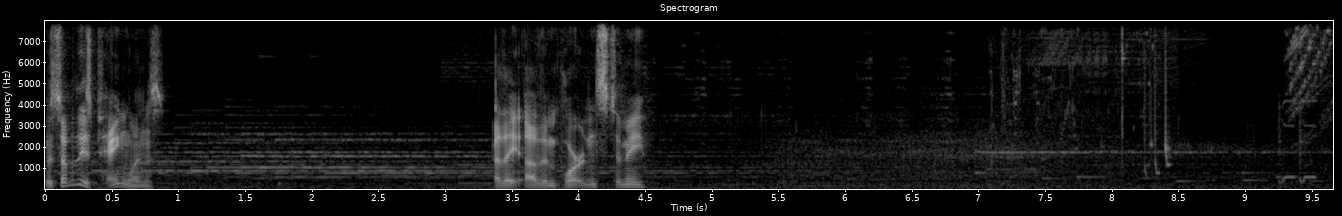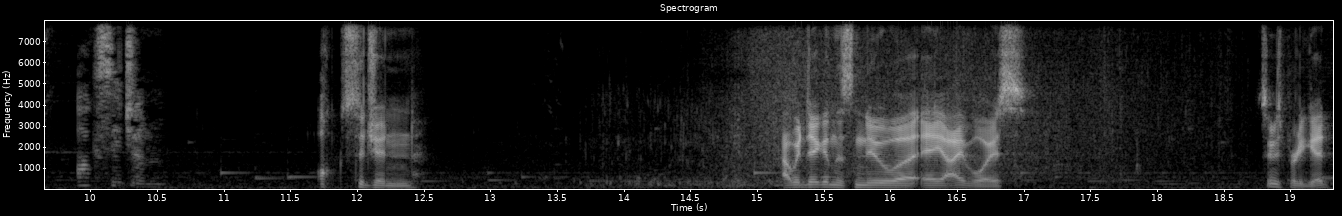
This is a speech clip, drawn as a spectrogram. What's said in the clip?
What's up with these penguins? Are they of importance to me? Oxygen. Oxygen. How we digging this new uh, AI voice? Seems pretty good.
